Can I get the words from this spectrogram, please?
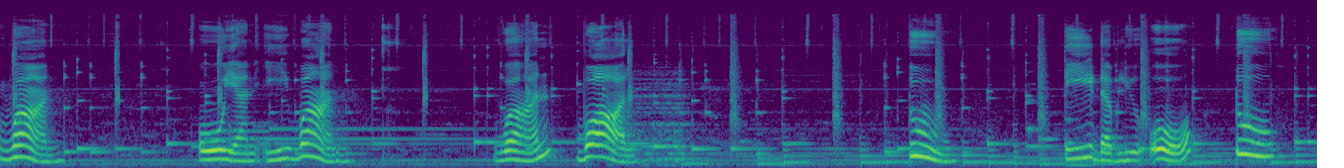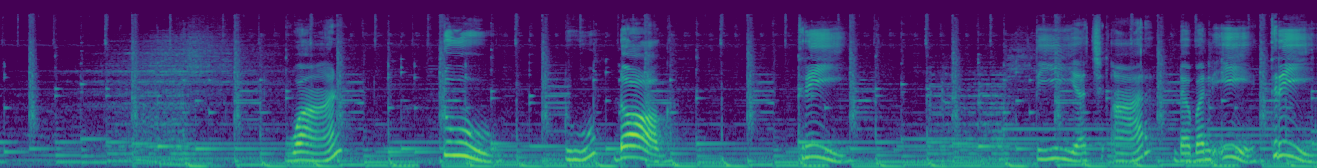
one. O N E one. One ball. Two. T W O two. One, two, two dog. Three. T H R double E three.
